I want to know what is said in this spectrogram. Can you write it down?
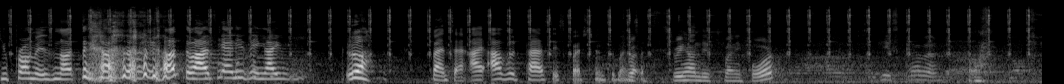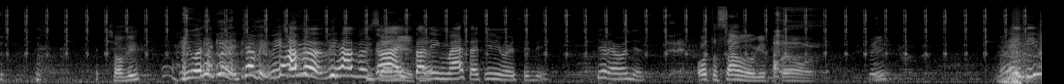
you promise not to not to ask anything like. Ugh. Bence, I, I would pass this question to. Tw- 324. He's clever. Csabi? Mi volt a kérdés? Csabi, we have a, we have a guy 17, studying math at university. Gyere, mondjad. Ott a számológépet tanul. Mi? 18?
